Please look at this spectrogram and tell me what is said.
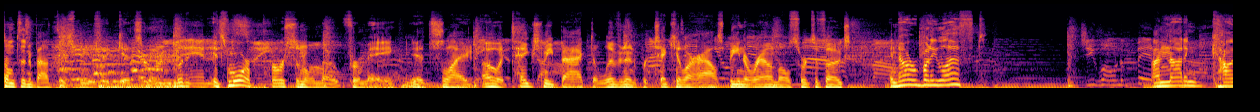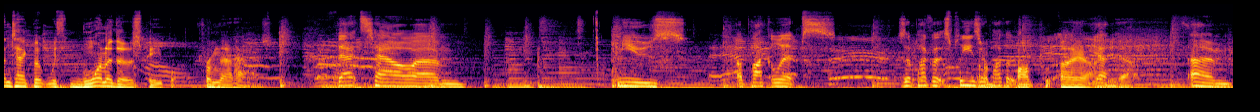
Something about this music gets me. But it's more a personal note for me. It's like, oh, it takes me back to living in a particular house, being around all sorts of folks. And now everybody left. I'm not in contact but with one of those people from that house. That's how um, Muse Apocalypse. Is it Apocalypse Please or Apocalypse? Oh, yeah, Yeah. yeah. Um,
